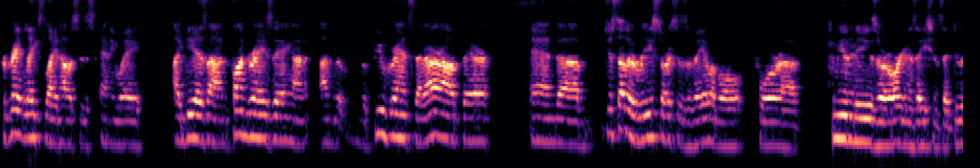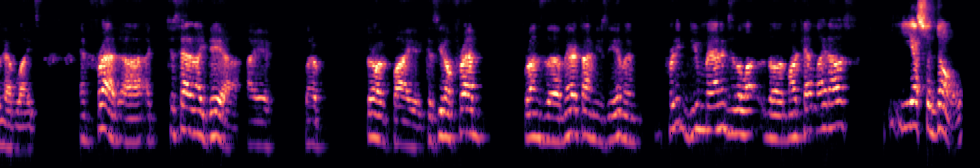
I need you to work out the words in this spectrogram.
for Great Lakes lighthouses anyway. Ideas on fundraising, on on the, the few grants that are out there, and uh, just other resources available for uh, communities or organizations that do have lights. And Fred, uh, I just had an idea. I want to throw it by you because you know Fred runs the Maritime Museum, and pretty. Do you manage the the Marquette Lighthouse? Yes and no.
